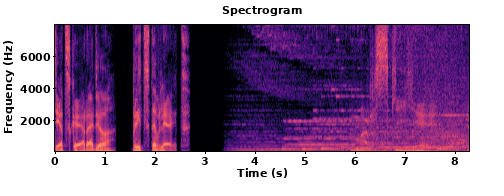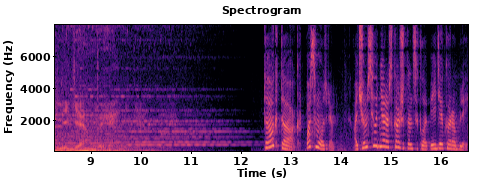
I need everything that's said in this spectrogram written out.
Детское радио представляет Морские легенды Так-так, посмотрим. О чем сегодня расскажет энциклопедия кораблей?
